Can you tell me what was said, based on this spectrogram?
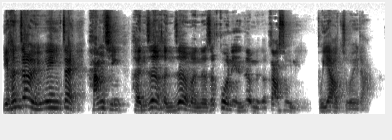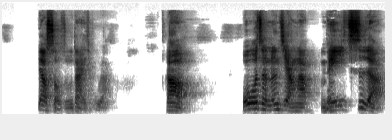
也很少有人愿意在行情很热很热门的时候，过年热门的时候，告诉你不要追啦，要守株待兔啦。好，我我只能讲了，每一次啊，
